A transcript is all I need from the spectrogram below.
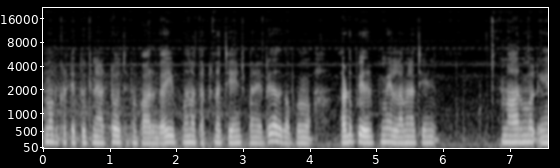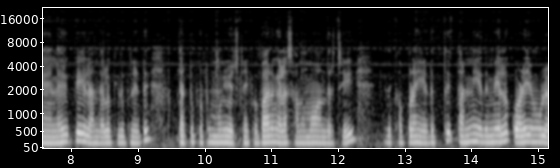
இன்னொரு கட்டையை தூக்கி நான் அட்டை வச்சுட்டேன் பாருங்கள் இப்போ நான் தட்டு நான் சேஞ்ச் பண்ணிவிட்டு அதுக்கப்புறம் அடுப்பு எதிர்ப்புமே எல்லாமே நான் சேஞ்ச் நார்மல் நெருப்பே இல்லை அந்த அளவுக்கு இது பண்ணிவிட்டு தட்டு போட்டு மூடி வச்சுட்டேன். இப்போ பாருங்கள் எல்லாம் சமமாக வந்துருச்சு. இதுக்கப்புறம் எடுத்து தண்ணி எதுவுமே இல்லை. குழையவும் இல்லை.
